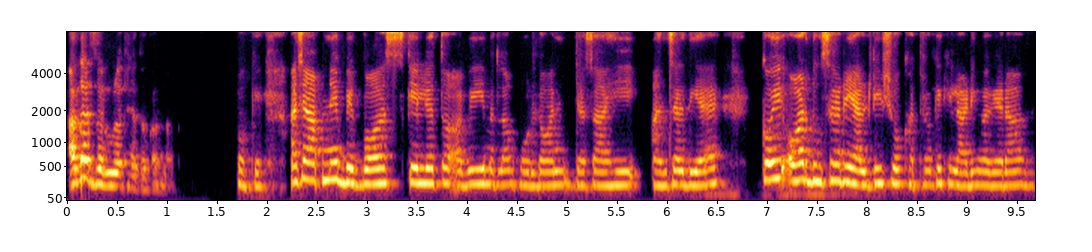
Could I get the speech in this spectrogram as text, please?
अगर ज़रूरत है तो करना पड़ता ओके okay. अच्छा आपने बिग बॉस के लिए तो अभी मतलब होल्ड ऑन जैसा ही आंसर दिया है। कोई और दूसरा रियलिटी शो खतरों के खिलाड़ी वगैरह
